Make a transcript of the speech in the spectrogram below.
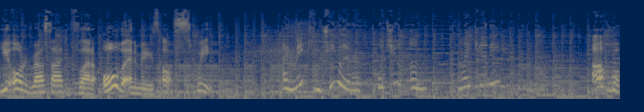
You ordered Ralsei to flatter all the enemies. Oh, sweet. I'm making tea litter. Would you, um, like any? Oh,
